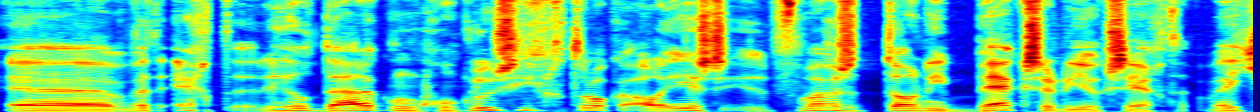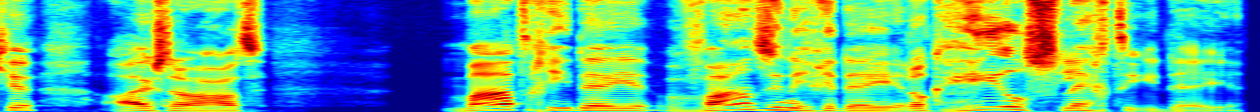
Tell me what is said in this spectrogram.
Werd echt heel duidelijk een conclusie getrokken. Allereerst, voor mij was het Tony Baxter die ook zegt, weet je, Eisner had matige ideeën, waanzinnige ideeën en ook heel slechte ideeën.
